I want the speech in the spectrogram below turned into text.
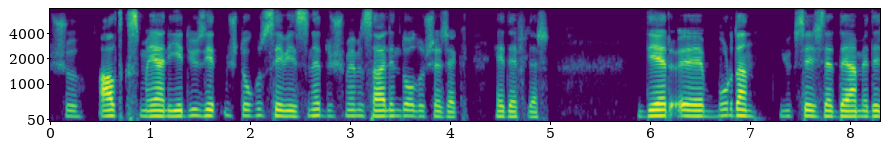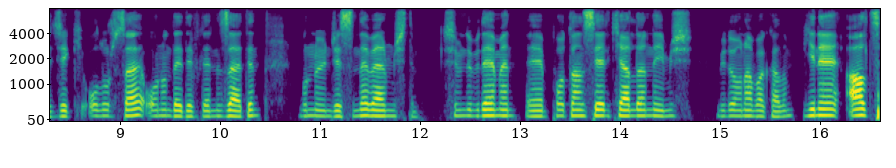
şu alt kısma yani 779 seviyesine düşmemiz halinde oluşacak hedefler. Diğer e, buradan yükselişler devam edecek olursa onun da hedeflerini zaten bunun öncesinde vermiştim. Şimdi bir de hemen e, potansiyel karlar neymiş bir de ona bakalım. Yine alt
